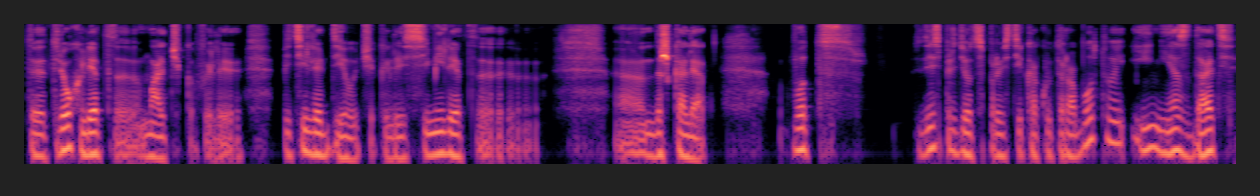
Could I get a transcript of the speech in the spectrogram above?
т 3 лет, э, мальчиков или 5 лет девочек, или 7 лет, э, дошколят. Вот здесь придется провести какую-то работу и не сдать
